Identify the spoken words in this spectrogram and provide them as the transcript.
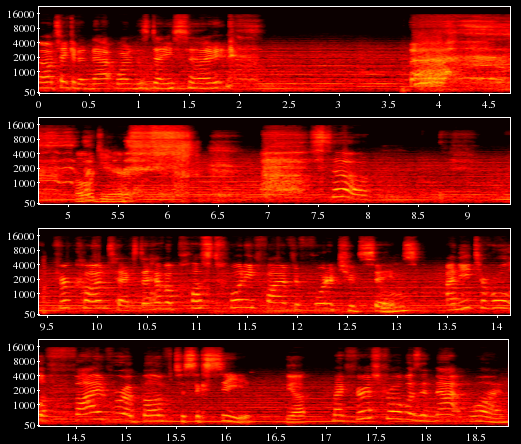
I'm taking a nat one this dice tonight. Oh dear. so, for context, I have a plus 25 to fortitude saves. I need to roll a 5 or above to succeed. Yep. My first roll was a nat 1.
